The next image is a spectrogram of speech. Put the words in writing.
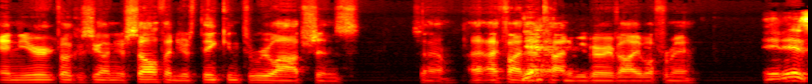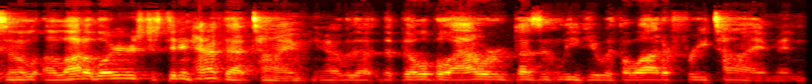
and you're focusing on yourself and you're thinking through options. So I, I find yeah. that time to be very valuable for me. It is. And a, lot of lawyers just didn't have that time. You know, the, the billable hour doesn't leave you with a lot of free time. And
